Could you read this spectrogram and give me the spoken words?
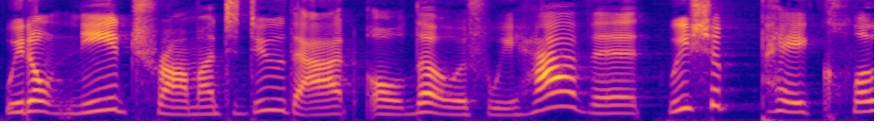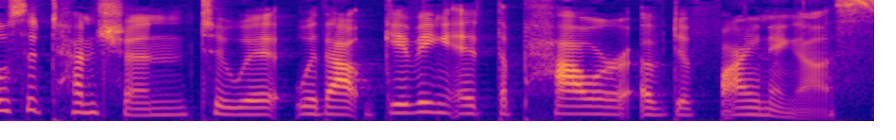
We don't need trauma to do that, although if we have it, we should pay close attention to it without giving it the power of defining us.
